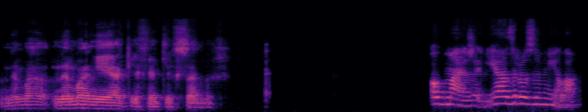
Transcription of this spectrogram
нема, нема ніяких яких самих. обмежень, я зрозуміла.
